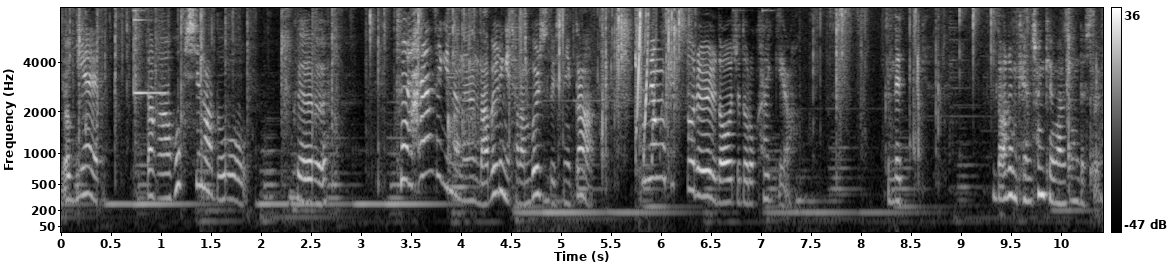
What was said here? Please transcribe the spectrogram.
여기에 이따가 혹시라도 그 특히나 하얀색이면은 라벨링이 잘 안 보일 수도 있으니까 투명 색소를 넣어주도록 할게요. 근데 나름 괜찮게 완성됐어요.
